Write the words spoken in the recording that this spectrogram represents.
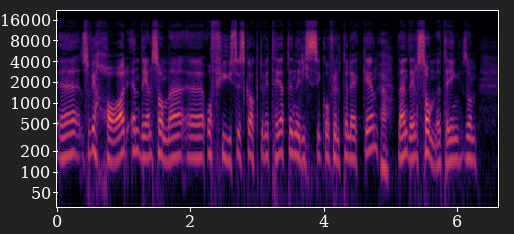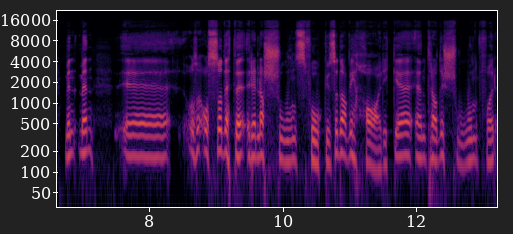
Eh, så vi har en del sånne eh, Og fysisk aktivitet, den risikofylte leken. Ja. Det er en del sånne ting som Men, men eh, også, også dette relasjonsfokuset, da. Vi har ikke en tradisjon for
